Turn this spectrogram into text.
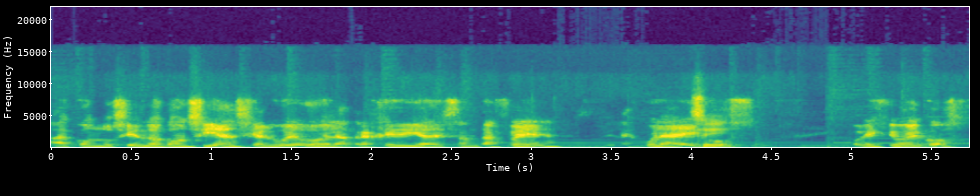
a Conduciendo Conciencia, luego de la tragedia de Santa Fe, de la escuela Ecos, Colegio Ecos,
